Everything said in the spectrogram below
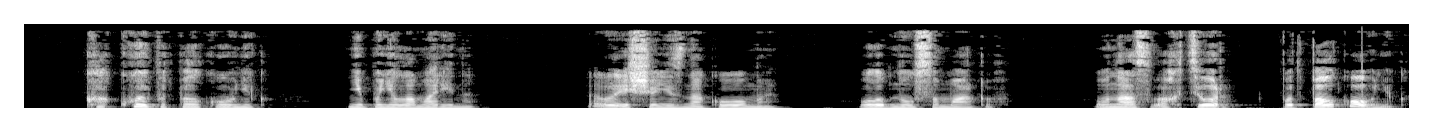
— Какой подполковник? — не поняла Марина. — Вы еще не знакомы, — улыбнулся Марков. — У нас вахтер — подполковник.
